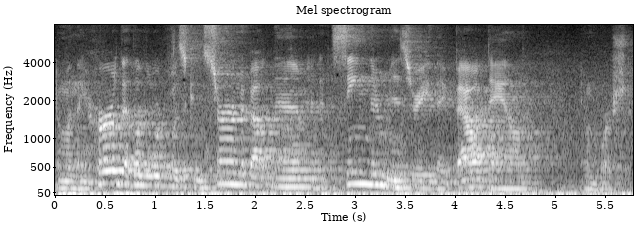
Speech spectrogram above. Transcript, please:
And when they heard that the Lord was concerned about them and had seen their misery, they bowed down and worshiped.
